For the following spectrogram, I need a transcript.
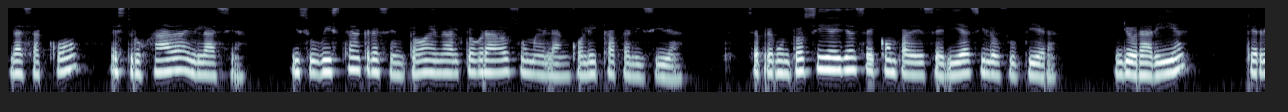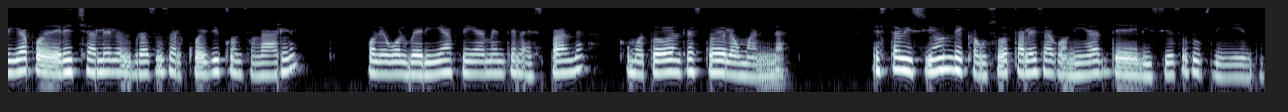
La sacó estrujada y lacia, y su vista acrecentó en alto grado su melancólica felicidad. Se preguntó si ella se compadecería si lo supiera. ¿Lloraría? ¿Querría poder echarle los brazos al cuello y consolarle? ¿O le volvería fríamente la espalda como todo el resto de la humanidad? Esta visión le causó tales agonías de delicioso sufrimiento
